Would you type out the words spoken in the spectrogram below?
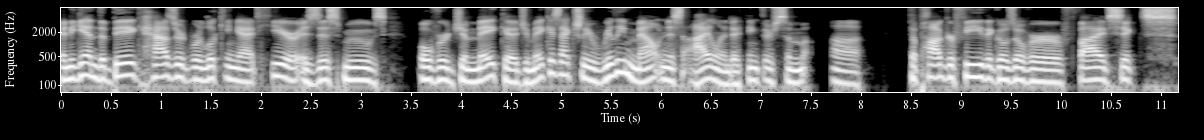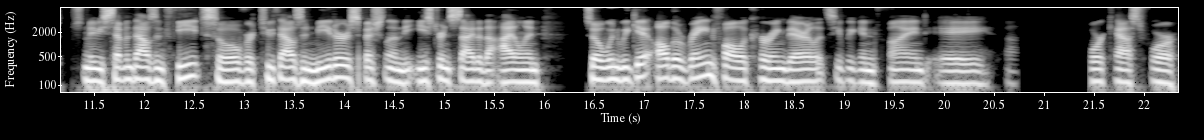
And again, the big hazard we're looking at here as this moves over Jamaica. Jamaica is actually a really mountainous island. I think there's some uh, topography that goes over five, six, maybe 7,000 feet. So over 2,000 meters, especially on the eastern side of the island. So when we get all the rainfall occurring there, let's see if we can find a uh, forecast for,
